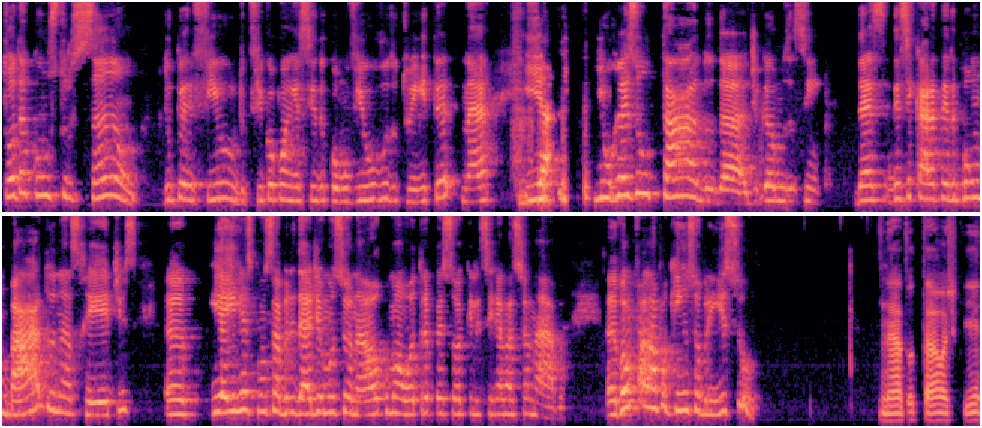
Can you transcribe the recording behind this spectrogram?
toda a construção do perfil do que ficou conhecido como viúvo do Twitter, né? E, a, E o resultado da, digamos assim, desse, desse cara ter bombado nas redes uh, e a irresponsabilidade emocional com uma outra pessoa que ele se relacionava. Uh, vamos falar um pouquinho sobre isso? Não, total, acho que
